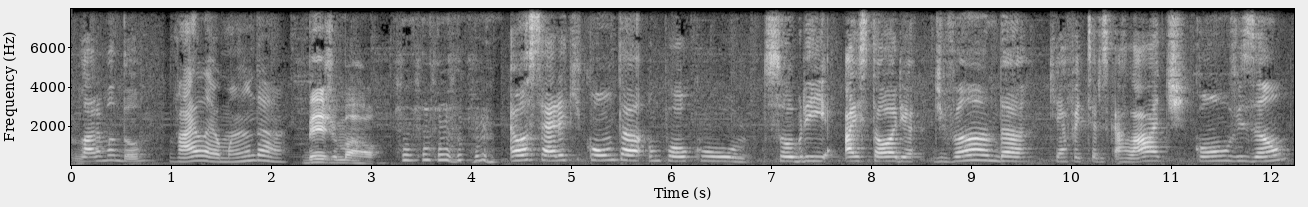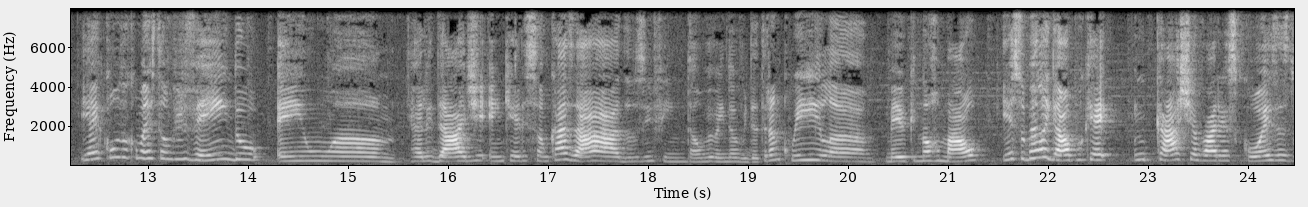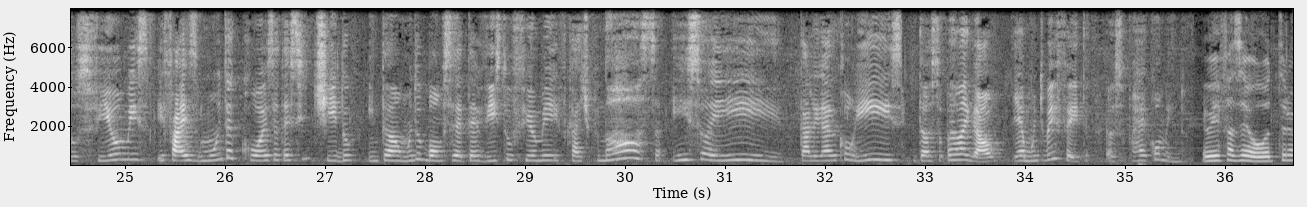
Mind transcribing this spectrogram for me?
Lara mandou. Vai, Léo, manda. Beijo, Mal. É uma série que conta um pouco sobre a história de Wanda, que é a feiticeira escarlate, com visão. E aí conta como eles estão vivendo em uma realidade em que eles são casados, enfim, estão vivendo uma vida tranquila, meio que normal. E é super legal porque encaixa várias coisas dos filmes e faz muita coisa ter sentido. Então, é muito bom você ter visto o filme e ficar tipo, nossa, isso aí tá ligado com isso. Então, é super legal e é muito bem feita. Eu super recomendo. Eu ia fazer outra,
